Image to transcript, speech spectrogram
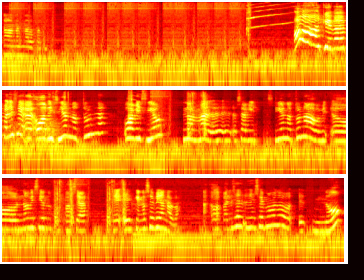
No, no es nada fácil. ¡Oh! Que va, parece eh, o a visión nocturna o a visión normal. eh, o sea, visión nocturna o, no visión nocturna. O sea, eh, eh, que no se vea nada. Ah, O aparece de ese modo. eh, no.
